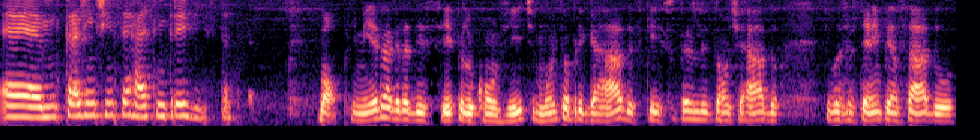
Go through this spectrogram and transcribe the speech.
é, para a gente encerrar essa entrevista. Bom, primeiro agradecer pelo convite, muito obrigado, fiquei super lisonjeado de vocês terem pensado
